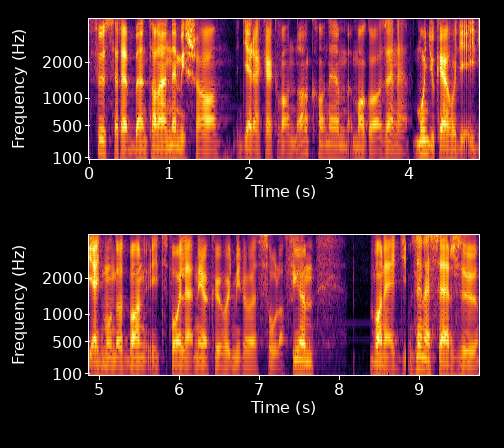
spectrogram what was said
főszerepben talán nem is a gyerekek vannak, hanem maga a zene. Mondjuk el, hogy így egy mondatban, így spoiler nélkül, hogy miről szól a film. Van egy zeneszerző,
